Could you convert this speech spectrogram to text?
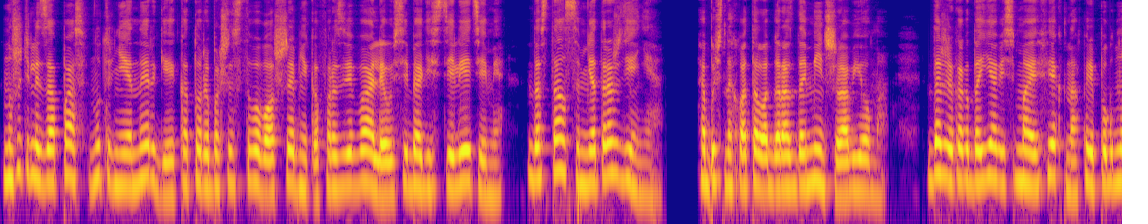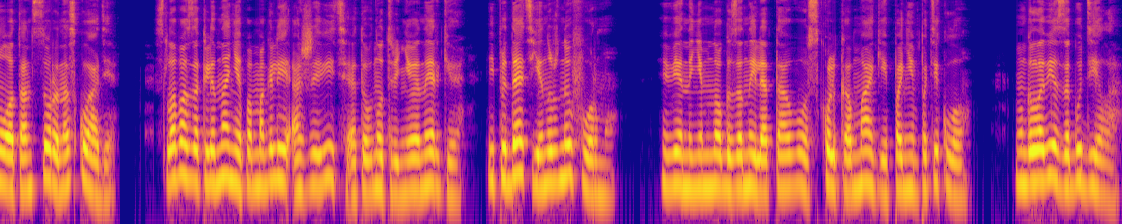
Внушительный запас внутренней энергии, который большинство волшебников развивали у себя десятилетиями, достался мне от рождения. Обычно хватало гораздо меньшего объема даже когда я весьма эффектно припугнула танцора на складе. Слова заклинания помогли оживить эту внутреннюю энергию и придать ей нужную форму. Вены немного заныли от того, сколько магии по ним потекло. В голове загудело.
